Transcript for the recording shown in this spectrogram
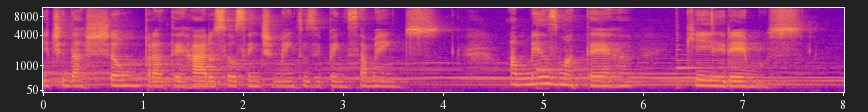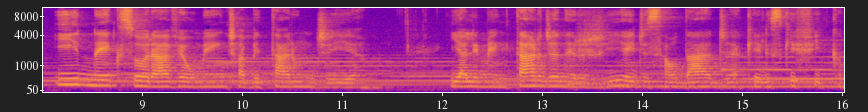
e te dá chão para aterrar os seus sentimentos e pensamentos a mesma terra que iremos inexoravelmente habitar um dia e alimentar de energia e de saudade aqueles que ficam.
